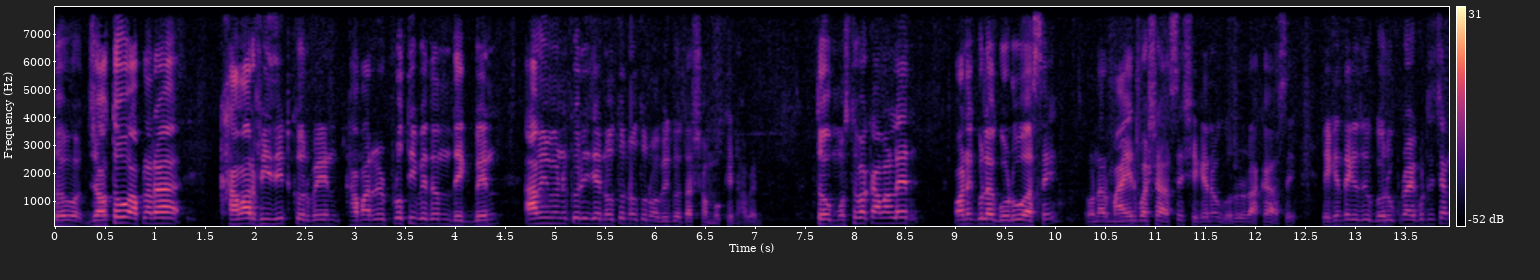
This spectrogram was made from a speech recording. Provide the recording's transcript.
তো যত আপনারা খামার ভিজিট করবেন, খামারের প্রতিবেদন দেখবেন, আমি মনে করি যে নতুন নতুন অভিজ্ঞতার সম্মুখীন হবেন। তো মোস্তফা কামালের অনেকগুলা গরু আছে, ওনার মায়ের বাসা আছে, সেখানেও গরু রাখা আছে। এখান থেকে যদি গরু ক্রয় করতে চান,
